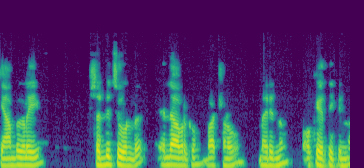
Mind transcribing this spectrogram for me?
ക്യാമ്പുകളെയും ശ്രദ്ധിച്ചുകൊണ്ട് എല്ലാവർക്കും ഭക്ഷണവും മരുന്നും ഒക്കെ എത്തിക്കുന്ന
